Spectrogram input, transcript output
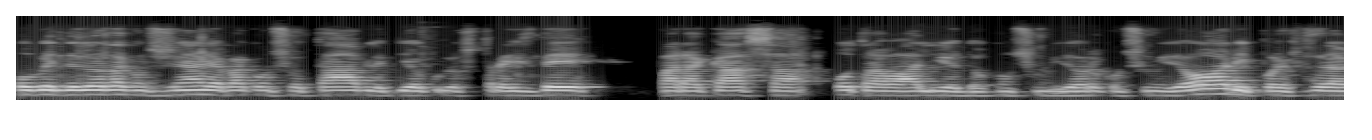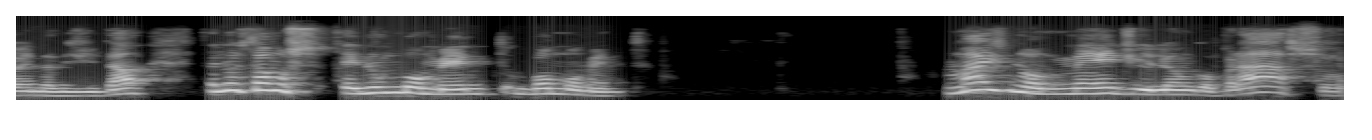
o vendedor da concessionária vai com seu tablet e óculos 3D para casa o trabalho do consumidor consumidor e pode fazer a venda digital. Então, nós estamos em um momento, um bom momento. Mas no médio e longo prazo,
